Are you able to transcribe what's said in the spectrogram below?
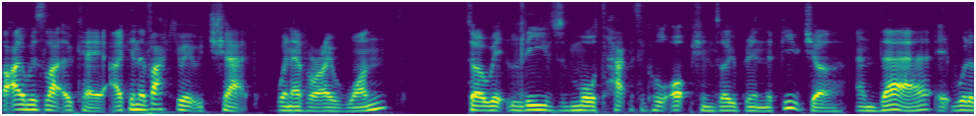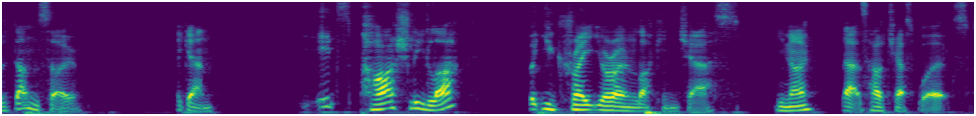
but I was like, okay, I can evacuate with check whenever I want, so it leaves more tactical options open in the future, and there it would have done so. Again, it's partially luck, but you create your own luck in chess. You know, that's how chess works.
